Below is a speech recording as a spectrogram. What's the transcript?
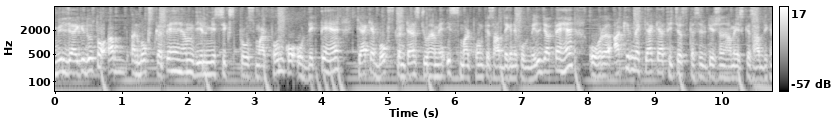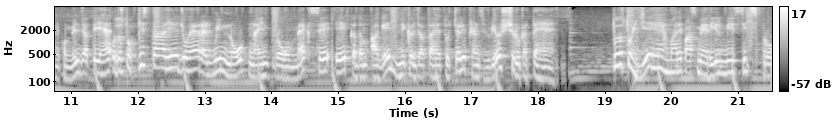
मिल जाएगी। दोस्तों, अब अनबॉक्स करते हैं हम Realme 6 Pro स्मार्टफ़ोन को और देखते हैं क्या क्या बॉक्स कंटेंट्स जो है हमें इस स्मार्टफ़ोन के साथ देखने को मिल जाते हैं। और आखिर में क्या क्या फीचर स्पेसिफिकेशन हमें इसके साथ देखने को मिल जाती है। और दोस्तों, किस तरह ये जो है Redmi Note 9 Pro Max से एक कदम आगे निकल जाता है? तो चलिए फ्रेंड्स, वीडियो शुरू करते हैं। तो दोस्तों, ये है हमारे पास में Realme 6 Pro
